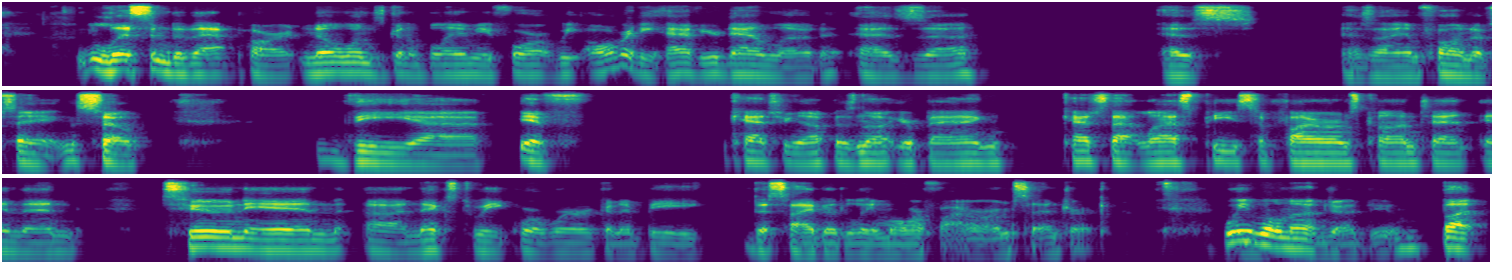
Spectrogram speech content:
listen to that part. No one's going to blame you for it. We already have your download as uh as as I am fond of saying. So the uh if catching up is not your bang, catch that last piece of firearms content and then tune in uh next week where we're going to be decidedly more firearm centric. We will not judge you. But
